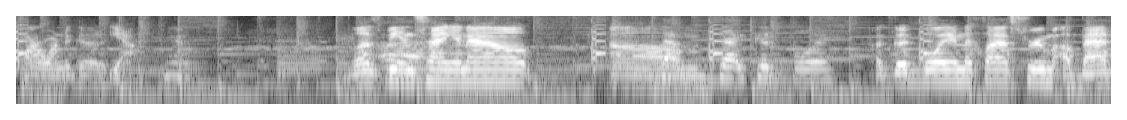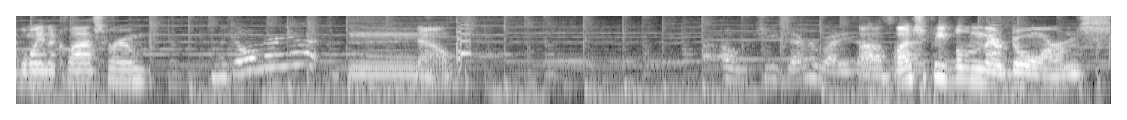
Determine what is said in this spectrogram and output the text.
R1 to go to. Yeah. yeah. Lesbians Uh, hanging out. Um, that that good boy. a good boy in the classroom. A bad boy in the classroom. Can we go in there yet? No. Oh jeez, everybody's A bunch of people in their dorms.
